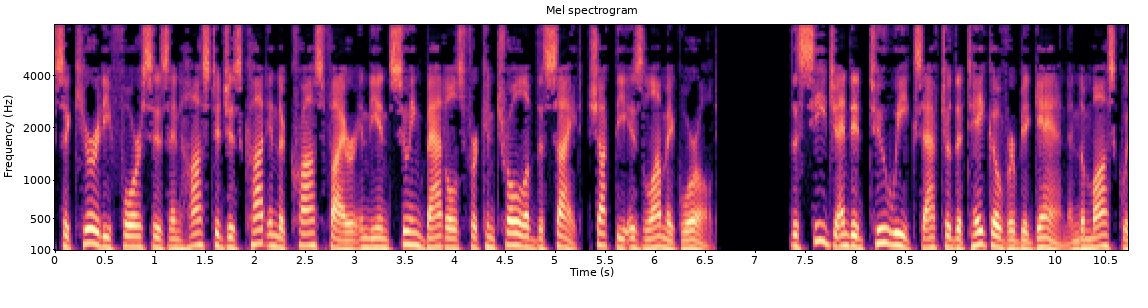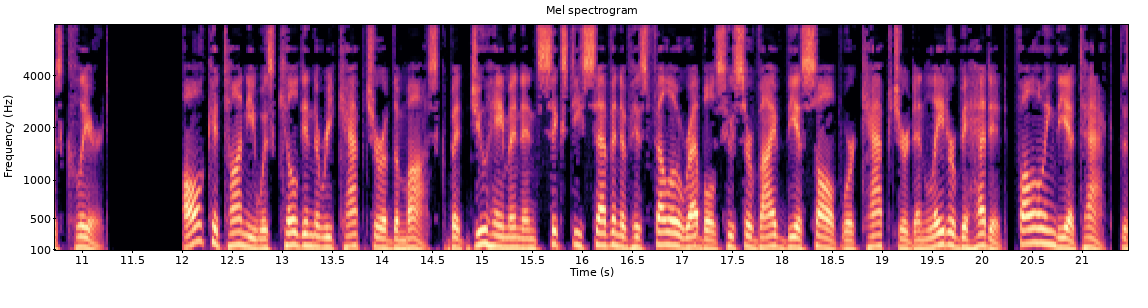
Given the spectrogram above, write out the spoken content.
security forces and hostages caught in the crossfire in the ensuing battles for control of the site, shocked the Islamic world. The siege ended two weeks after the takeover began and the mosque was cleared. Al-Qahtani was killed in the recapture of the mosque but Juhayman and 67 of his fellow rebels who survived the assault were captured and later beheaded. Following the attack, the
